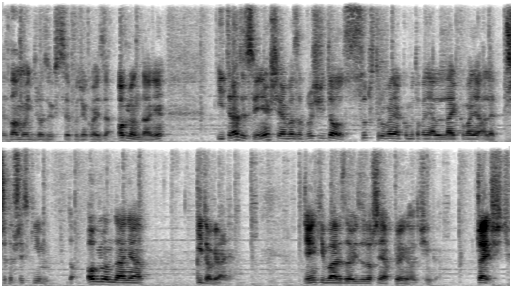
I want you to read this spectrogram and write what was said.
Wam, moi drodzy, chcę podziękować za oglądanie. I tradycyjnie chciałem Was zaprosić do subskrybowania, komentowania, lajkowania, ale przede wszystkim do oglądania i do grania. Dzięki bardzo i do zobaczenia w kolejnych odcinkach. Cześć!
